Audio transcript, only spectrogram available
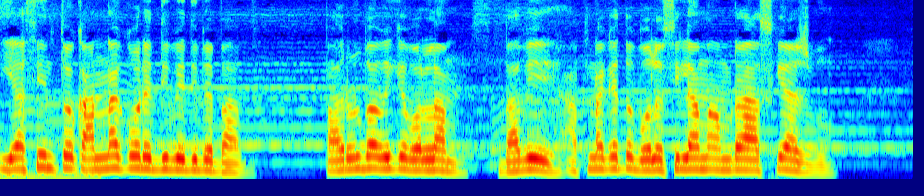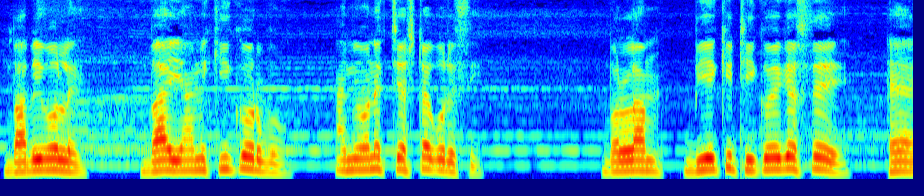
ইয়াসিন তো কান্না করে দিবে দিবে ভাব পারুল বাবিকে বললাম, বাবি, আপনাকে তো বলেছিলাম আমরা আজকে আসব। বাবি বলে, ভাই, আমি কি করব? আমি অনেক চেষ্টা করেছি। বললাম, বিয়ে কি ঠিক হয়ে গেছে? হ্যাঁ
